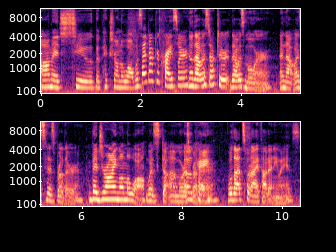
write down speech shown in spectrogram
homage to the picture on the wall. Was that Dr. Kreizler? No, that was Doctor. That was Moore, and that was his brother. The drawing on the wall. Was Do- uh, Moore's Okay. brother? Well, that's what I thought, anyways.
